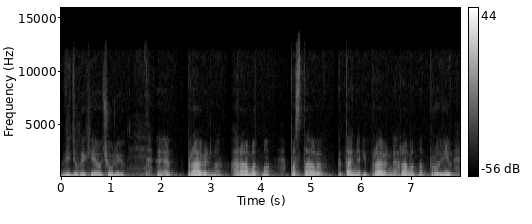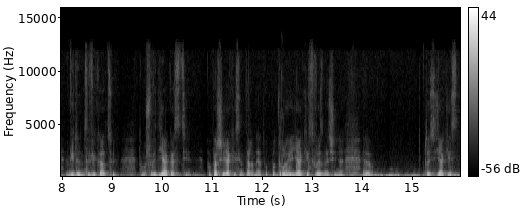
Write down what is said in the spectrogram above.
відділу, який я очолюю, е, правильно, грамотно поставив питання і правильно, грамотно провів відеоідентифікацію. Тому що від якості, по-перше, якість інтернету, по-друге, якість визначення, е, тобто якість е,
